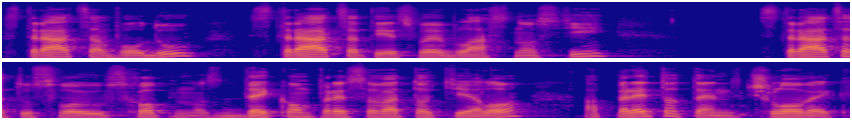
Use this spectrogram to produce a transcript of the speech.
stráca vodu, stráca tie svoje vlastnosti, stráca tú svoju schopnosť dekompresovať to telo a preto ten človek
